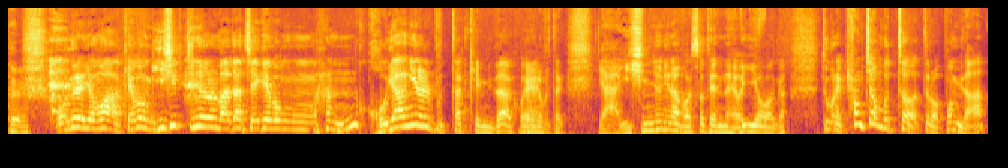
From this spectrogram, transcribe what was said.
네. 오늘의 영화 개봉 20주년을 맞아 재개봉한 고양이를 부탁해입니다. 고양이를 네. 부탁. 야, 20년이나 벌써 됐나요? 이 영화가. 두 분의 평점부터 들어봅니다.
